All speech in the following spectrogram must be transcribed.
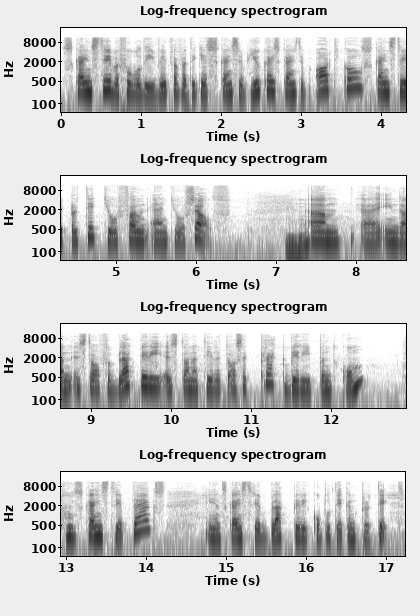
skynstreep byvoorbeeld die webwerf wat ek is skynstreep UK skynstreep articles skynstreep protect your phone and yourself. Mhm. Ehm um, uh, en dan is daar vir BlackBerry is dan natuurlik daar's 'n crackberry.com skynstreep tags en skynstreep BlackBerry koppelteken protect.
